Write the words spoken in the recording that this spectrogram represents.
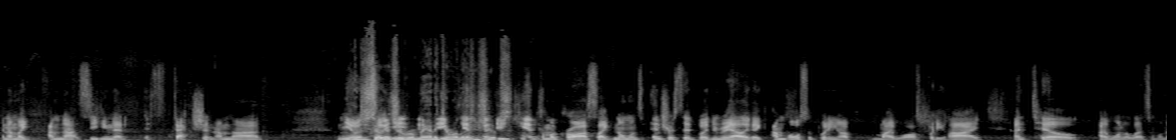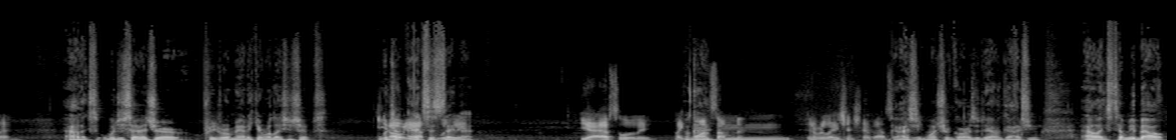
and I'm like, I'm not seeking that affection. I'm not you know, Would you so say that you're romantic in relationships? You can't come across like no one's interested, but in reality, like, I'm also putting up my walls pretty high until I want to let someone in. Alex, would you say that you're pretty romantic in relationships? Would oh, your yeah, exes absolutely. say that? Yeah, absolutely. Like okay. once I'm in, in a relationship, absolutely. Got you. Once your guards are down, got you. Alex, tell me about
